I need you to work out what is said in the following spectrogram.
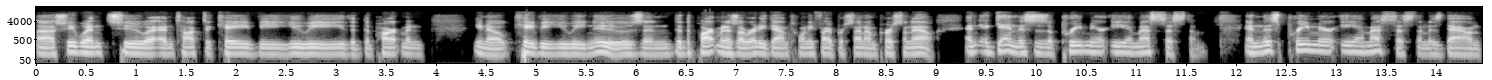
Uh, she went to uh, and talked to KVUE, the department you know kvue news and the department is already down 25% on personnel and again this is a premier ems system and this premier ems system is down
